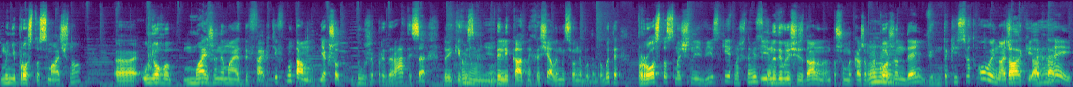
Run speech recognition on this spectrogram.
Мені просто смачно. Е, у нього майже немає дефектів. Ну там, якщо дуже придиратися до якихось Ну, ні. делікатних речей, але ми цього не будемо робити. Просто смачний віскі. Смачний віскі. І не дивлячись да, на те, що ми кажемо Мгм. на кожен день, він такий святковий, наче Так, такий так, так. гей.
